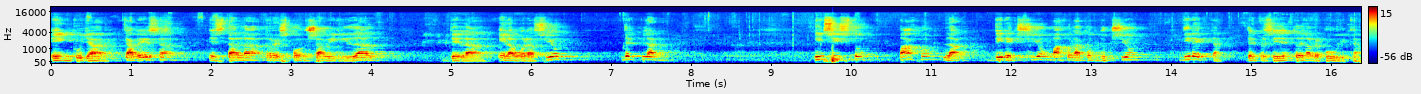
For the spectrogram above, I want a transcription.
en cuya cabeza está la responsabilidad de la elaboración del plan, insisto, bajo la dirección, bajo la conducción directa del presidente de la República.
